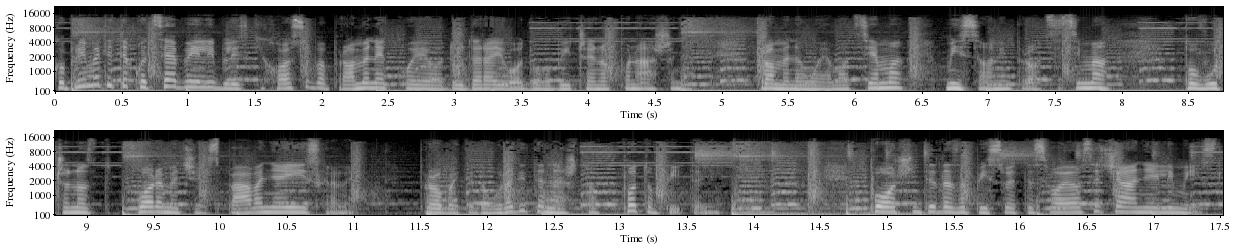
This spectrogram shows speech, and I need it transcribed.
Ako primetite kod sebe ili bliskih osoba promene koje odudaraju od uobičajenog ponašanja, promene u emocijama, misaonim procesima, povučenost, poremećaj spavanja i ishrane, probajte da uradite nešto po tom pitanju. Počnite da zapisujete svoje osjećanja ili misli.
